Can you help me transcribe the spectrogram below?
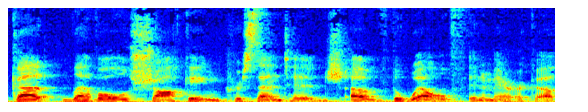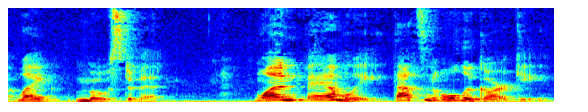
gut level shocking percentage of the wealth in America, like most of it. One family. That's an oligarchy.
